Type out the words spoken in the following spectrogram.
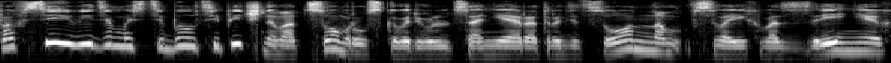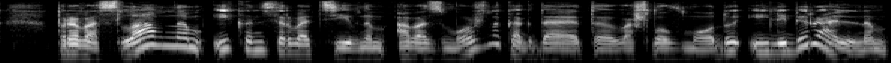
по всей видимости, был типичным отцом русского революционера, традиционным в своих воззрениях, православным и консервативным, а, возможно, когда это вошло в моду, и либеральным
